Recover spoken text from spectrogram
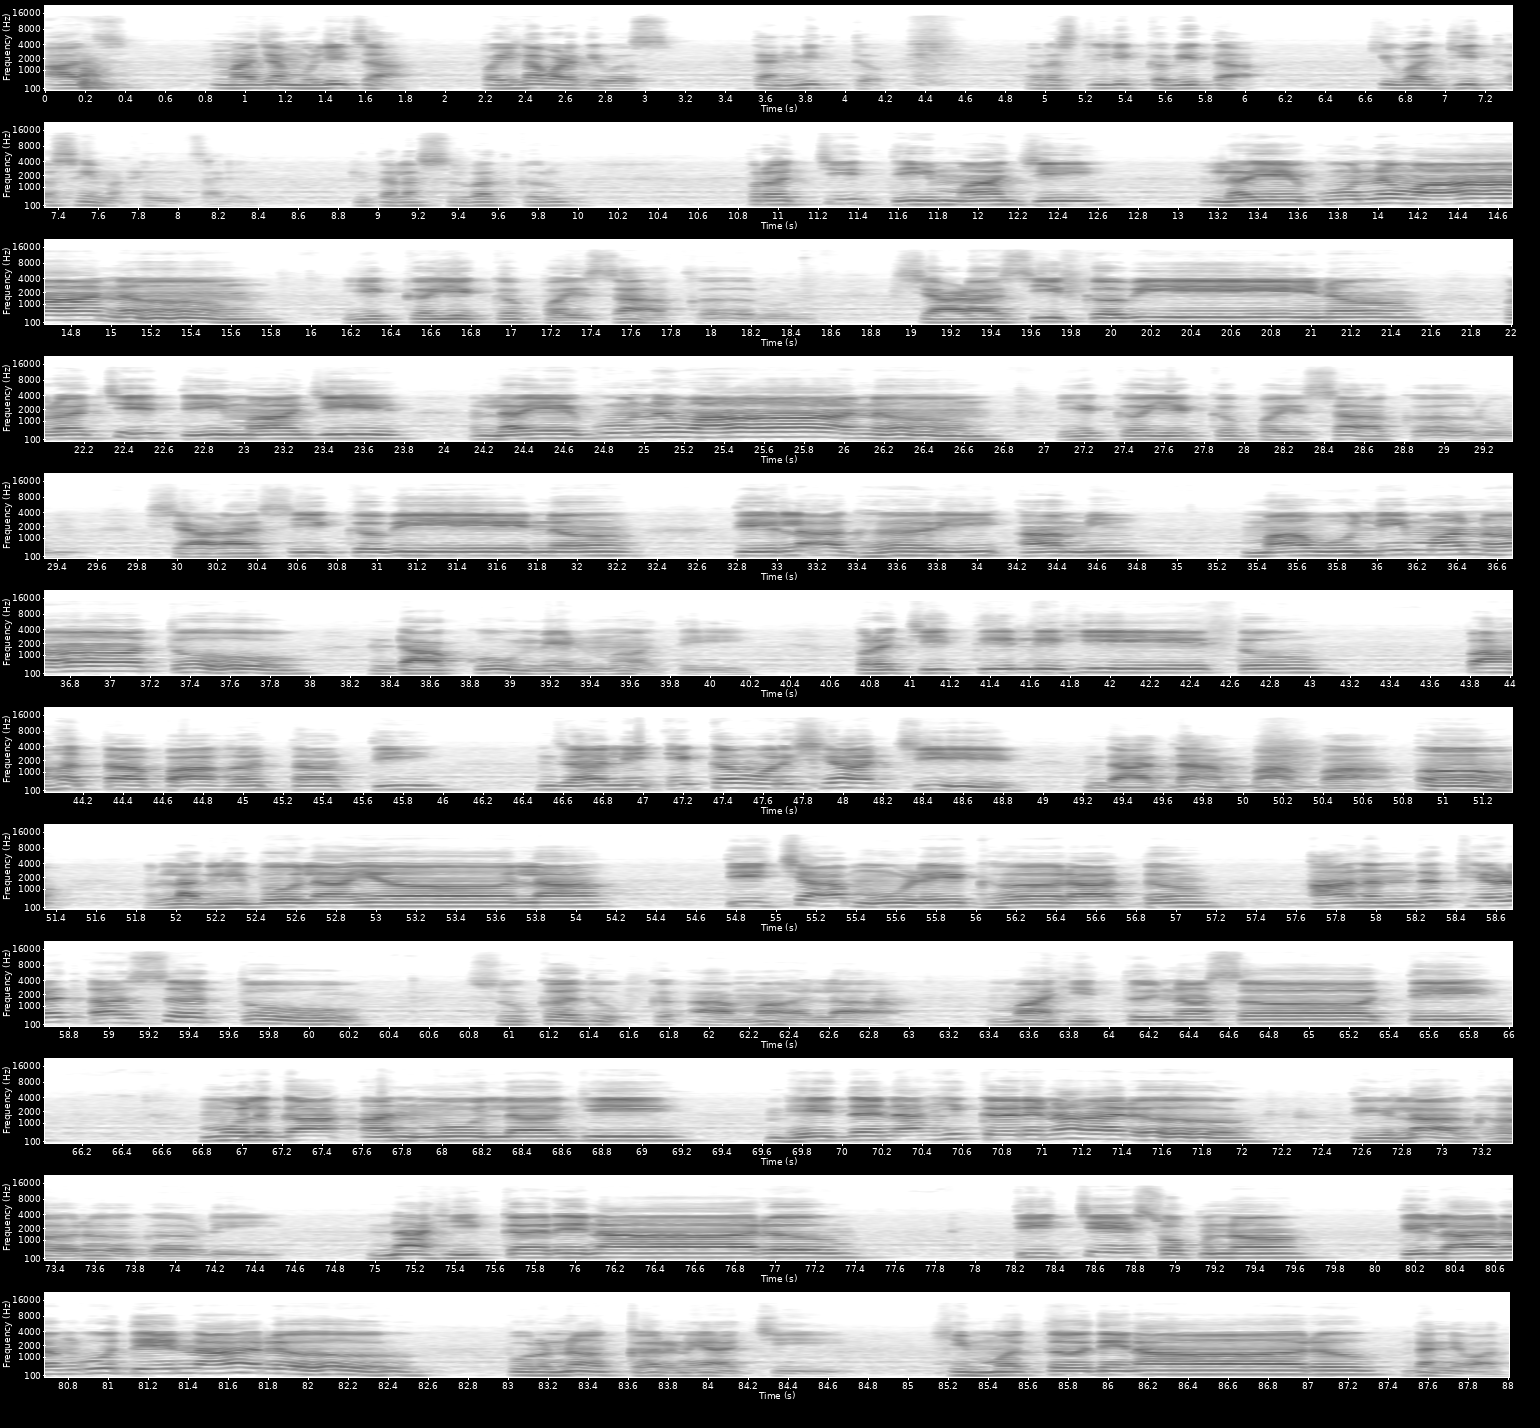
आज माझ्या मुलीचा पहिला वाढदिवस त्यानिमित्त रचलेली कविता किंवा गीत असंही म्हटलं तरी चालेल. गीताला सुरुवात करू. प्रचिती माझी लय गुणवान. एक एक पैसा करून शाळा शिकवीन प्रचिती माझी लय गुणवान. एक एक पैसा करून शाळा शिकवीन. तिला घरी आम्ही माऊली म्हणतो डाकुमेंटमध्ये प्रचिती लिहितो. पाहता पाहता ती झाली एका वर्षाची. दादा बाबा अ लागली बोलायला. तिच्यामुळे घरात आनंद खेळत असतो. सुख दुःख आम्हाला माहीत नसते. मुलगा अन मुलगी भेद नाही करणार. तिला घर गडी नाही करणार. तिचे स्वप्न तिला रंगू देणार. पूर्ण करण्याची हिम्मत देणार. धन्यवाद.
